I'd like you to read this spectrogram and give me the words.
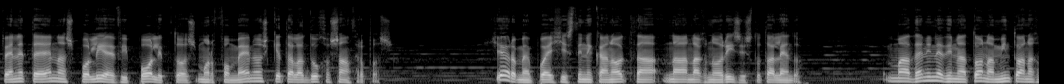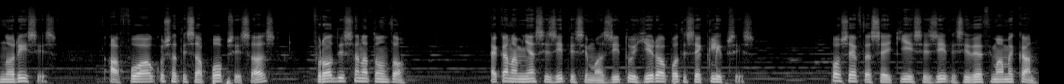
Φαίνεται ένας πολύ ευυπόληπτος, μορφωμένος και ταλαντούχος άνθρωπος. Χαίρομαι που έχεις την ικανότητα να αναγνωρίζεις το ταλέντο. Μα δεν είναι δυνατό να μην το αναγνωρίσεις. Αφού άκουσα τις απόψεις σας, φρόντισα να τον δω. Έκανα μια συζήτηση μαζί του γύρω από τις εκλήψεις. Πώς έφτασε εκεί η συζήτηση δεν θυμάμαι καν,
